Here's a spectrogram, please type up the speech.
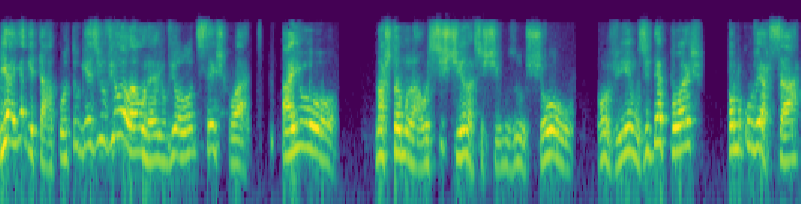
E aí a guitarra portuguesa e o violão, né? E o violão de seis cordas. Aí o, nós estamos lá assistindo, assistimos o show, ouvimos, e depois fomos conversar,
